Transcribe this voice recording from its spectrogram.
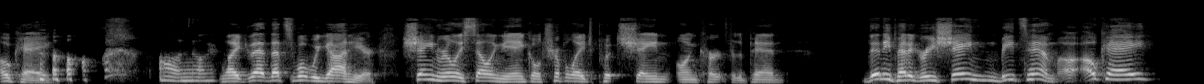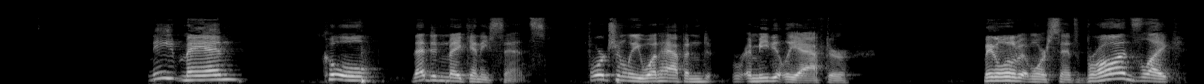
Okay. oh no. Like that that's what we got here. Shane really selling the ankle. Triple H puts Shane on Kurt for the pin. Then he pedigrees Shane and beats him. Uh, okay. Neat, man. Cool. That didn't make any sense. Fortunately, what happened immediately after made a little bit more sense. Braun's like,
